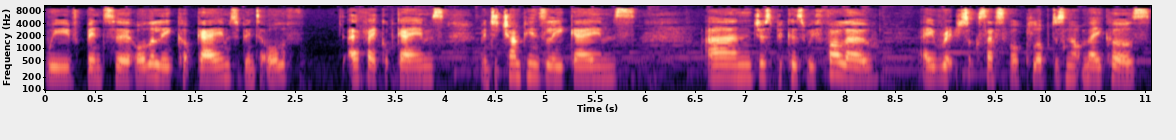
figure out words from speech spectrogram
We've been to all the League Cup games, we've been to all the FA Cup games, we've been to Champions League games. And just because we follow a rich, successful club does not make us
